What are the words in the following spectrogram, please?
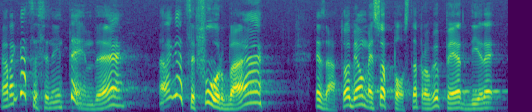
La ragazza se ne intende, eh? La ragazza è furba, eh? Esatto, l'abbiamo messo apposta proprio per dire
